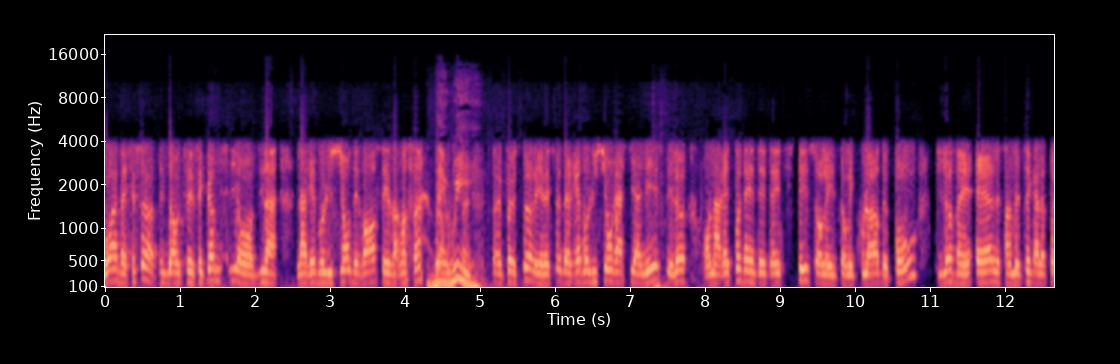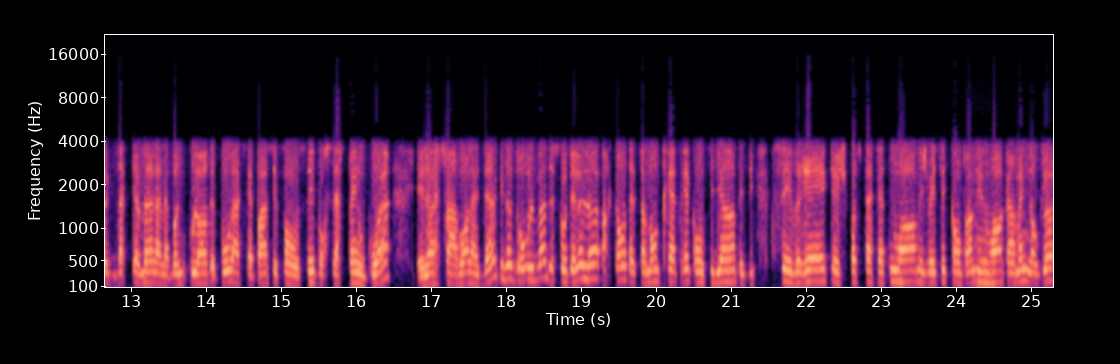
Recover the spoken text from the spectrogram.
Ouais, ben c'est ça. donc c'est comme si on dit la, la révolution dévore ses enfants. Ben oui. C'est un peu ça. Il y a une espèce de révolution racialiste et là, on n'arrête pas d'inciter sur les sur les couleurs de peau. Puis là, ben elle, semble-t-il qu'elle n'a pas exactement la, bonne couleur de peau. Là, elle serait pas assez foncée pour certains ou quoi. Et là, elle se fait avoir là-dedans. Puis là, drôlement, de ce côté-là, là, par contre, elle se montre très, très conciliante. Et puis, c'est vrai que je suis pas tout à fait noire, mais je vais essayer de comprendre les noirs quand même. Donc là,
